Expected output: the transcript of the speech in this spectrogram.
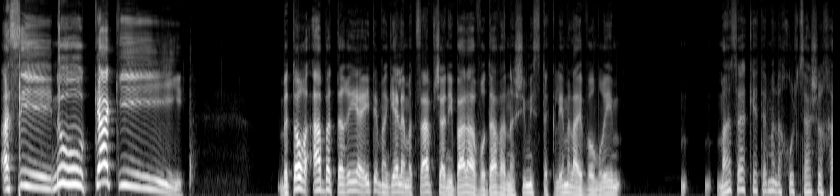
עשינו קקי! בתור אבא טרי הייתי מגיע למצב שאני בא לעבודה ואנשים מסתכלים עליי ואומרים, מה זה הכתם על החולצה שלך?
